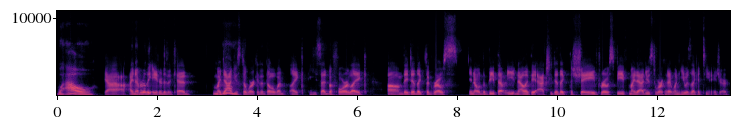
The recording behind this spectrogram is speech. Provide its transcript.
Wow. Yeah, I never really ate it as a kid. My dad Yeah. used to work at it though. When like he said before, like um, they did like the gross, you know, the beef that we eat now. Like they actually did like the shaved roast beef. My dad used to work at it when he was like a teenager.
